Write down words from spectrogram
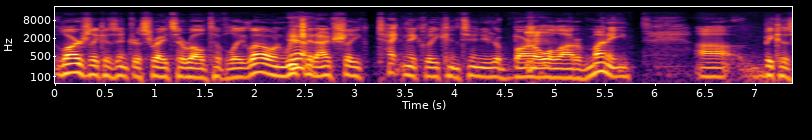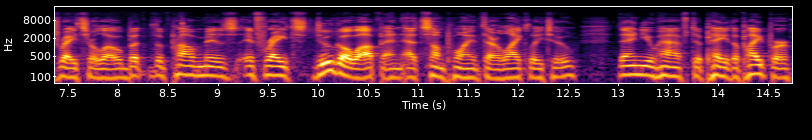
largely because interest rates are relatively low, and we Yeah. could actually technically continue to borrow a lot of money uh, because rates are low. But the problem is, if rates do go up, and at some point they're likely to, then you have to pay the piper.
